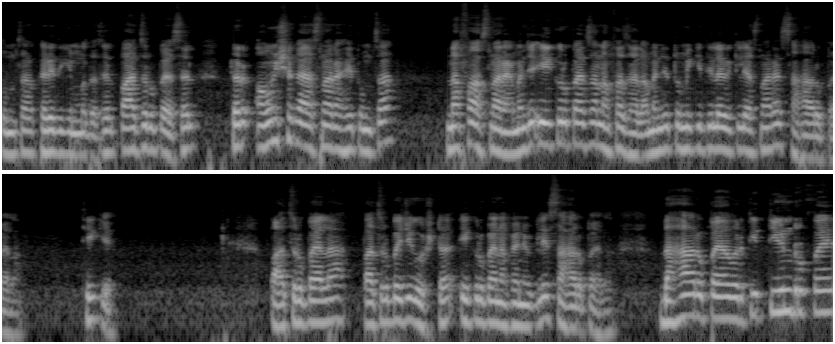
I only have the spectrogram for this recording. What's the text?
तुमचा खरेदी किंमत असेल पाच रुपये असेल तर अंश काय असणार आहे? तुमचा नफा असणार आहे. म्हणजे एक रुपयाचा नफा झाला म्हणजे तुम्ही कितीला विकली असणार आहे? सहा रुपयाला. ठीक आहे. पाच रुपयाला पाच रुपयाची गोष्ट एक रुपया नफ्याने विकली सहा रुपयाला. दहा रुपयावरती तीन रुपये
